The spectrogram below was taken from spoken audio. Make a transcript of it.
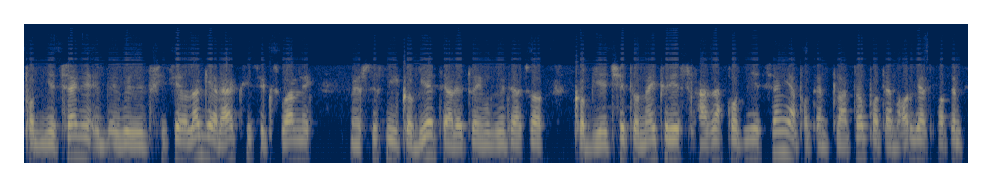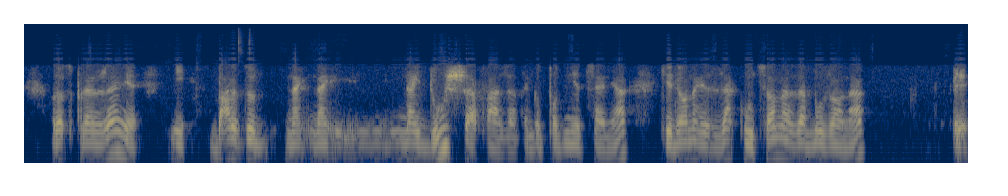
podniecenie, fizjologia reakcji seksualnych mężczyzny i kobiety, ale tutaj mówimy teraz o kobiecie, to najpierw jest faza podniecenia, potem plato, potem orgazm, potem rozprężenie i bardzo naj, naj, najdłuższa faza tego podniecenia, kiedy ona jest zakłócona, zaburzona, y,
